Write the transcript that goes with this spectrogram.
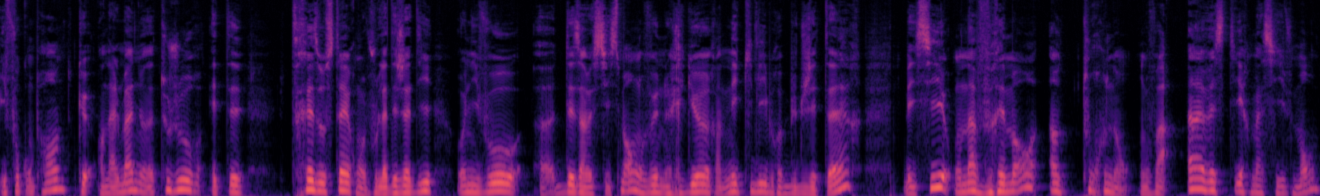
il faut comprendre qu'en Allemagne, on a toujours été très austère, on vous l'a déjà dit, au niveau euh, des investissements, on veut une rigueur, un équilibre budgétaire, mais ici, on a vraiment un tournant. On va investir massivement,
